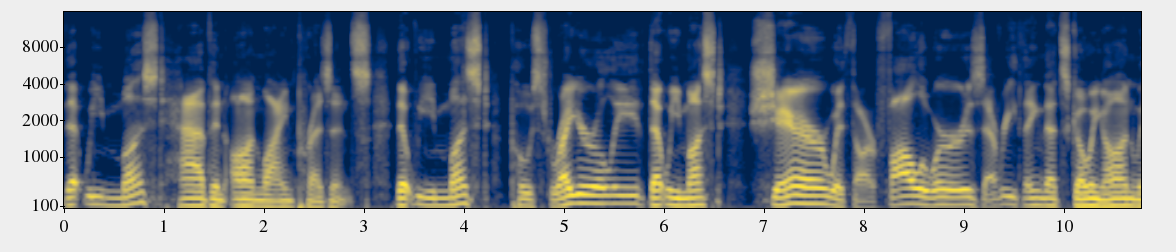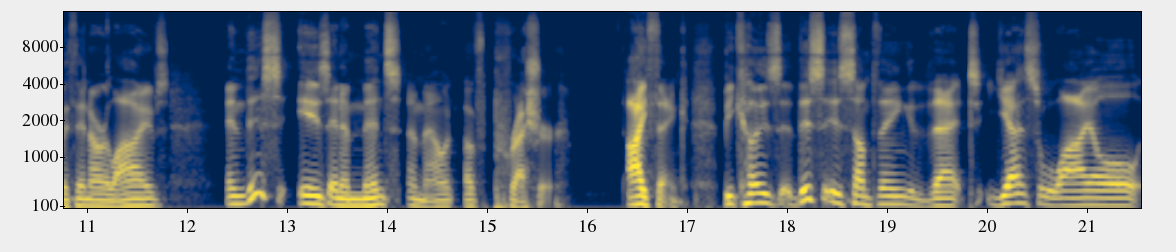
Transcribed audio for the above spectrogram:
that we must have an online presence, that we must post regularly, that we must share with our followers everything that's going on within our lives. And this is an immense amount of pressure. I think, because this is something that, yes, while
